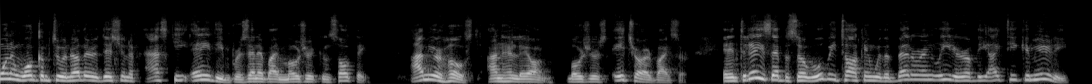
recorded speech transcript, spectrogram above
everyone, and welcome to another edition of Ye Anything presented by Moser Consulting. I'm your host, Angel Leon, Moser's HR advisor. And in today's episode, we'll be talking with a veteran leader of the IT community.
